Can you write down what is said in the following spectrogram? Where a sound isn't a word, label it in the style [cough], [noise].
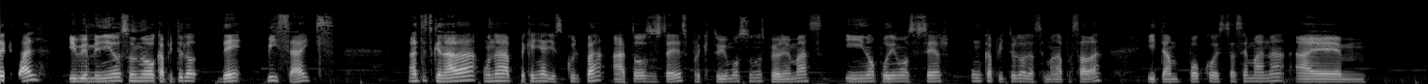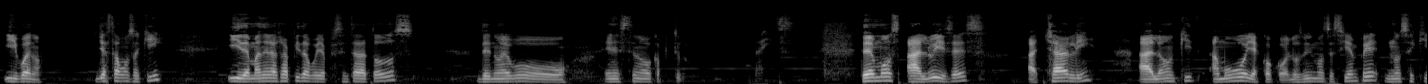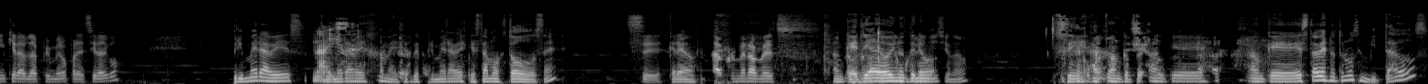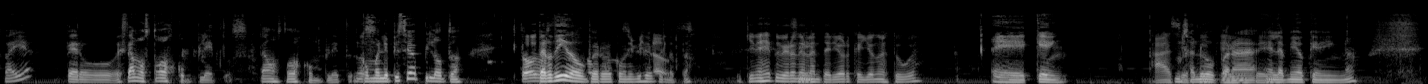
Hola, ¿qué tal? Y bienvenidos a un nuevo capítulo de B-Sides. Antes que nada, una pequeña disculpa a todos ustedes porque tuvimos unos problemas y no pudimos hacer un capítulo la semana pasada y tampoco esta semana. Em, y bueno, ya estamos aquí y de manera rápida voy a presentar a todos de nuevo en este nuevo capítulo. Nice. Tenemos a Luises, a Charlie, a Lonkit, a Mubo y a Coco, los mismos de siempre. No sé quién quiere hablar primero para decir algo. Primera vez, Nice. primera vez, déjame decirte, primera vez que estamos todos, ¿eh? Sí. Creo. La primera vez. Aunque el día de hoy no tenemos... inicio, ¿no? Sí, [laughs] aunque, aunque, aunque esta vez no tenemos invitados, vaya, pero estamos todos completos, estamos todos completos. Nos- Como el episodio piloto, Todos perdido, pero como el episodio invitados. piloto. ¿Quiénes estuvieron en Sí. el anterior que yo no estuve? Eh, Kevin, Ah, un cierto, saludo para el amigo Kevin, ¿no?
